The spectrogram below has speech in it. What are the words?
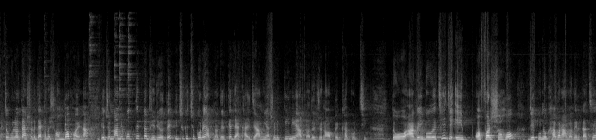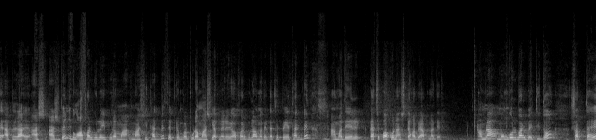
এতগুলোতে আসলে দেখানো সম্ভব হয় না। এজন্য আমি প্রত্যেকটা ভিডিওতে কিছু কিছু করে আপনাদেরকে দেখাই যে আমি আসলে কী নিয়ে আপনাদের জন্য অপেক্ষা করছি। তো আগেই বলেছি যে এই অফার সহ যে কোনো খাবার আমাদের কাছে আপনারা আসবেন এবং অফারগুলো এই পুরো মাসই থাকবে। সেপ্টেম্বর পুরো মাসই আপনারা এই অফারগুলো আমাদের কাছে পেয়ে থাকবেন। আমাদের কাছে কখন আসতে হবে আপনাদের? আমরা মঙ্গলবার ব্যতীত সপ্তাহে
